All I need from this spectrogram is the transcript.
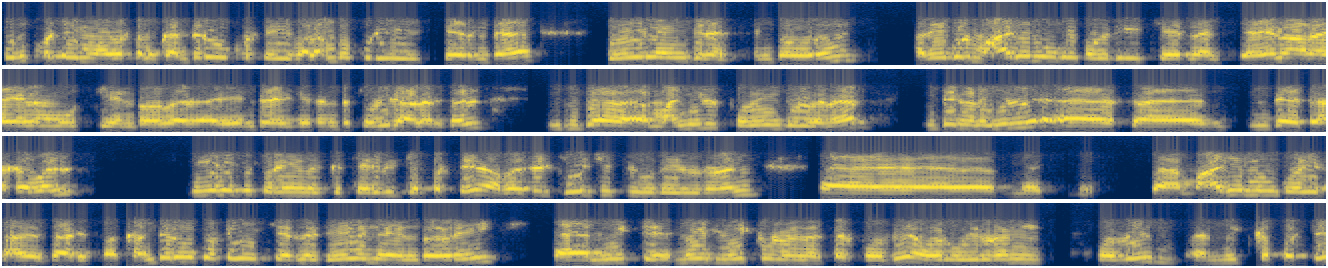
புதுக்கோட்டை மாவட்டம் கந்தர்வக்கோட்டை வலம்பக்குடியைச் சேர்ந்த தேவேந்திரன் என்பவரும் அதேபோல் மாரியமங்கல் பகுதியைச் சேர்ந்த ஜெயநாராயணமூர்த்தி என்பவர் என்ற இரண்டு தொழிலாளர்கள் இந்த மண்ணில் புதைந்துள்ளனர். இந்த நிலையில் அஹ், இந்த தகவல் தீயணைப்புத் துறையினருக்கு தெரிவிக்கப்பட்டு அவர்கள் ஜேசிபி உதவியுடன் மாரியம்மன் கோயில் சாரி கந்தர்வக்கோட்டையைச் சேர்ந்த தேவேந்திரன் என்பவரை மீட்டு மீட்டுள்ளனர் தற்போது அவர் உயிருடன் தற்போது மீட்கப்பட்டு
